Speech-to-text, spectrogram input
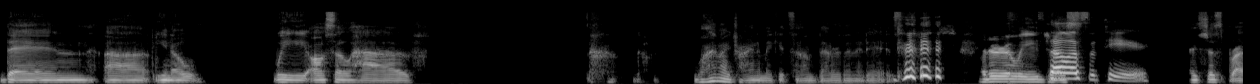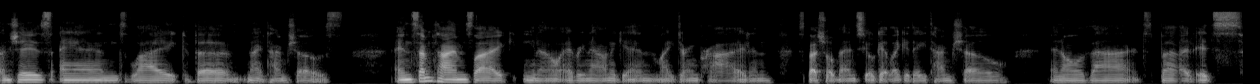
then uh, you know, we also have. Why am I trying to make it sound better than it is? Literally, Tell us the tea. it's just brunches and like the nighttime shows. And sometimes, like, you know, every now and again, like during Pride and special events, you'll get like a daytime show and all of that. But it's,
